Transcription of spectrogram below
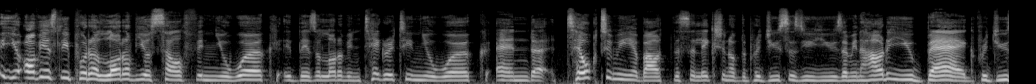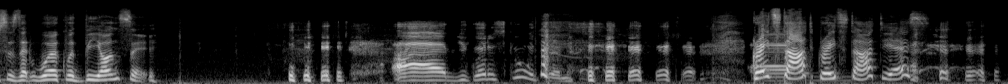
You obviously put a lot of yourself in your work. There's a lot of integrity in your work. And uh, talk to me about the selection of the producers you use. I mean, how do you bag producers that work with Beyonce? uh, you go to school with them. great start, great start, yes.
